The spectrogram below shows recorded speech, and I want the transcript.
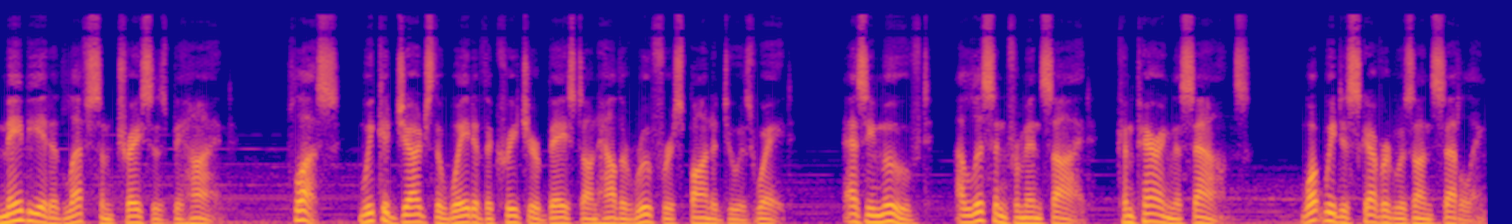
maybe it had left some traces behind. Plus, we could judge the weight of the creature based on how the roof responded to his weight. As he moved, I listened from inside, comparing the sounds. What we discovered was unsettling.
